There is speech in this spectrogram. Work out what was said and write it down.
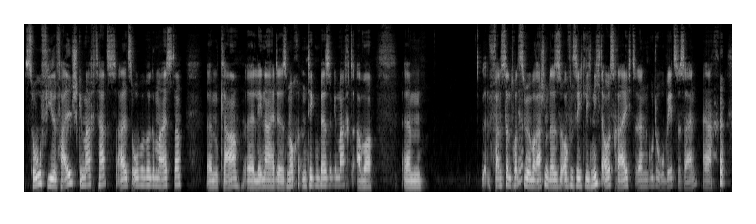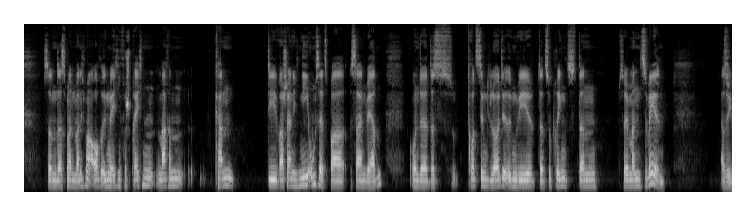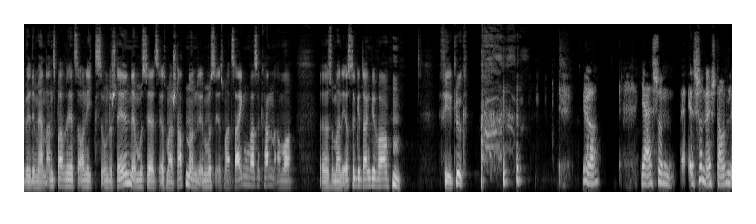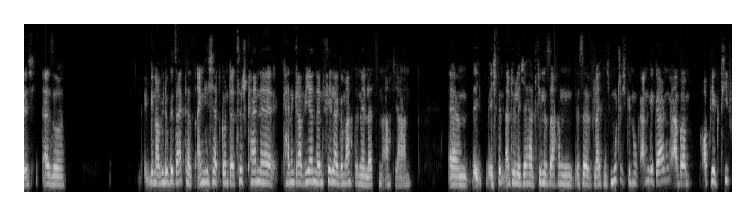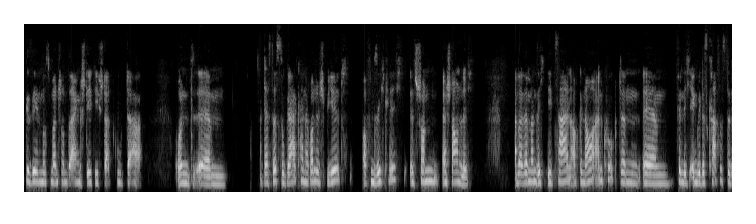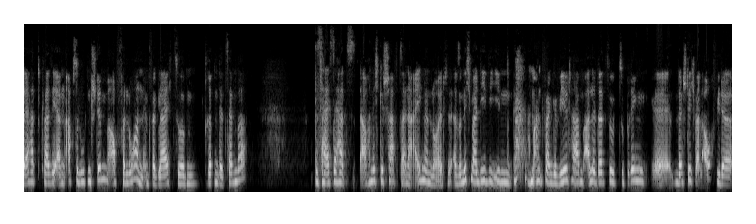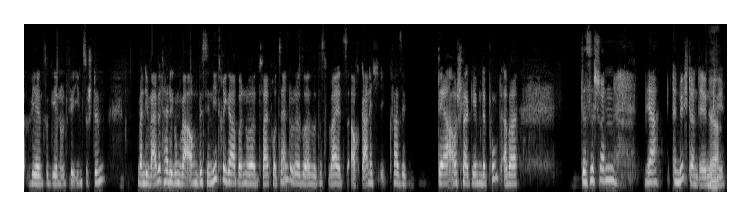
so viel falsch gemacht hat als Oberbürgermeister. Ähm, klar, äh, Lena hätte es noch einen Ticken besser gemacht, aber ähm, fand es dann trotzdem überraschend, dass es offensichtlich nicht ausreicht, ein guter OB zu sein, ja. sondern dass man manchmal auch irgendwelche Versprechen machen kann, die wahrscheinlich nie umsetzbar sein werden und äh, das trotzdem die Leute irgendwie dazu bringt, dann so jemanden zu wählen. Also ich will dem Herrn Ansbacher jetzt auch nichts unterstellen, der muss ja jetzt erstmal starten und er muss erstmal zeigen, was er kann, aber äh, so mein erster Gedanke war, hm, viel Glück. Ja. Ja, ist schon, ist schon erstaunlich. Also, genau wie du gesagt hast, eigentlich hat Gunter Zisch keine, keine gravierenden Fehler gemacht in den letzten acht Jahren. Ähm, ich ich finde natürlich, er hat viele Sachen, ist er vielleicht nicht mutig genug angegangen, aber objektiv gesehen muss man schon sagen, steht die Stadt gut da. Und ähm, dass das so gar keine Rolle spielt, offensichtlich, ist schon erstaunlich. Aber wenn man sich die Zahlen auch genauer anguckt, dann ähm, finde ich irgendwie das Krasseste, der hat quasi an absoluten Stimmen auch verloren im Vergleich zum 3. Dezember. Das heißt, er hat es auch nicht geschafft, seine eigenen Leute, also nicht mal die, die ihn am Anfang gewählt haben, alle dazu zu bringen, äh, in der Stichwahl auch wieder wählen zu gehen und für ihn zu stimmen. Ich meine, die Wahlbeteiligung war auch ein bisschen niedriger, aber nur zwei Prozent oder so. Also das war jetzt auch gar nicht quasi der ausschlaggebende Punkt, aber das ist schon, ja, ernüchternd irgendwie. Ja.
